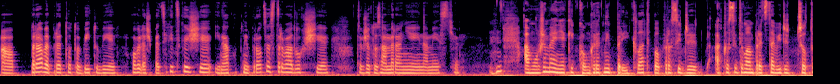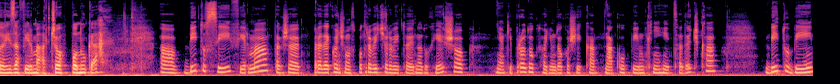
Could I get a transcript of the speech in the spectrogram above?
a práve preto to B2B je oveľa špecifickejšie, i nákupný proces trvá dlhšie, takže to zameranie je na mieste. Mhm. A môžeme aj nejaký konkrétny príklad poprosiť, že ako si to mám predstaviť, že čo to je za firma a čo ponúka? B2C firma, takže predaj končnému spotrebiteľovi to je jednoduchý e-shop, nejaký produkt, hodím do košíka, nakúpim knihy, CDčka. B2B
